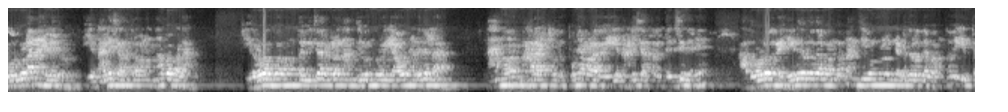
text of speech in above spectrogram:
ಗುರುಗಳನ್ನ ಹೇಳಿದ್ರು. ಈ ನಾಡಿ ಶಾಸ್ತ್ರವನ್ನು ನಂಬಬೇಡ ಇದ್ರೊಳಗೆ ಬರುವಂತ ವಿಚಾರಗಳು ನನ್ನ ಜೀವನದೊಳಗೆ ಯಾವ ನಡೆದಿಲ್ಲ. ನಾನು ಮಹಾರಾಷ್ಟ್ರದ ಪುಣೆ ಒಳಗೆ ಈ ನಾಡಿ ಶಾಸ್ತ್ರ ತೆಗೆಸಿದ್ದೀನಿ ಅದ್ರೊಳಗೆ ಹೇಳಿರೋದೇ ಬಂದು, ನನ್ನ ಜೀವನದೊಳಗೆ ನಡೆದಿರೋದೇ ಬಂದು, ಇಂಥ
